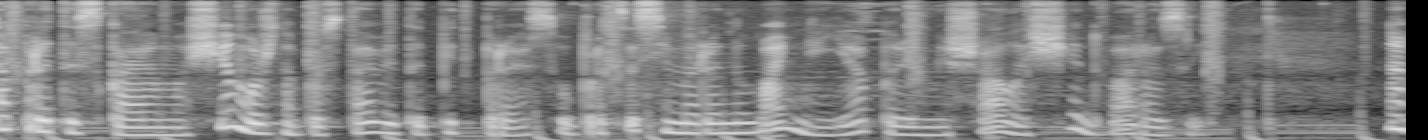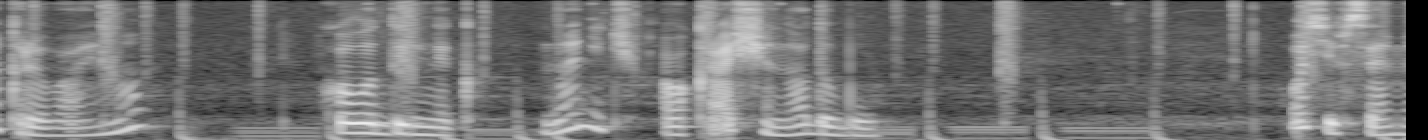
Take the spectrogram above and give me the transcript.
Та притискаємо. Ще можна поставити під прес. У процесі маринування я перемішала ще два рази. Накриваємо в холодильник на ніч, а краще на добу. Ось і все.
